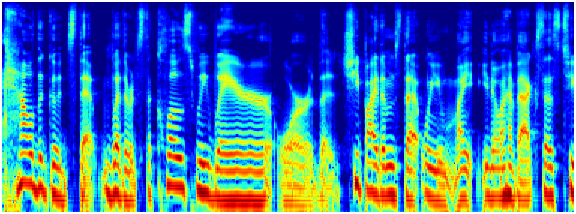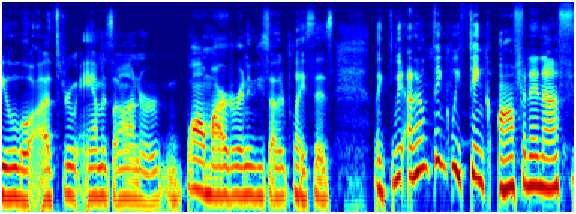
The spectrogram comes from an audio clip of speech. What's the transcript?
how the goods that whether it's the clothes we wear or the cheap items that we might you know have access to uh, through Amazon or Walmart or any of these other places like we I don't think we think often enough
